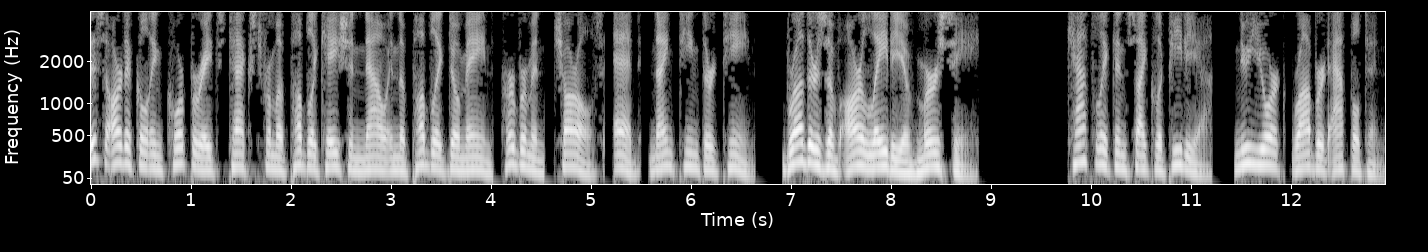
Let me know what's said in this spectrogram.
this article incorporates text from a publication now in the public domain, Herbermann, Charles, ed. 1913. "'Brothers of Our Lady of Mercy' Catholic Encyclopedia. New York, Robert Appleton.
